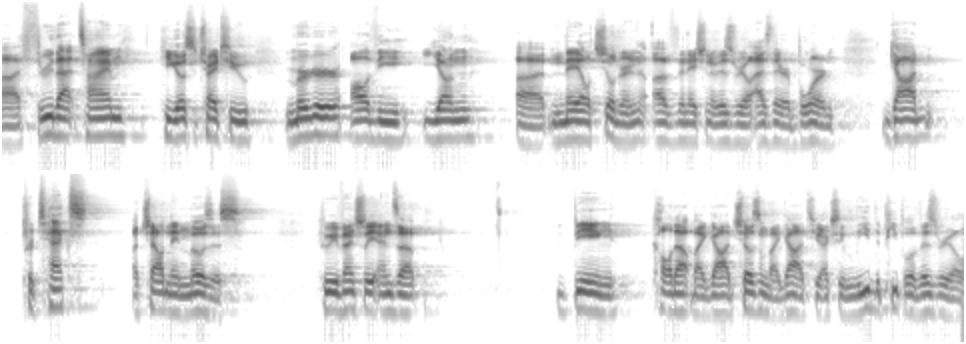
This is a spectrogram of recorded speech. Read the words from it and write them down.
Uh, through that time, he goes to try to murder all the young uh, male children of the nation of Israel as they are born. God protects a child named Moses, who eventually ends up being called out by God, chosen by God to actually lead the people of Israel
